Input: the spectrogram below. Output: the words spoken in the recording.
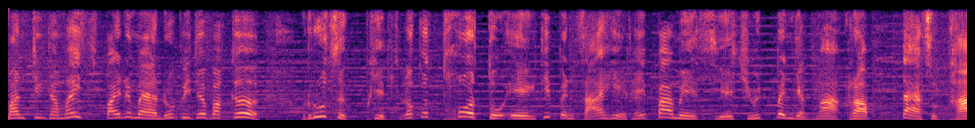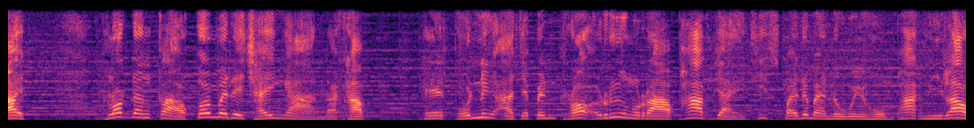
มันจึงทำให้สไปเดอร์แมนรู้ปีเตอร์บัคเกอร์รู้สึกผิดแล้วก็โทษตัวเองที่เป็นสาเหตุให้ป้าเมย์เสียชีวิตเป็นอย่างมากครับ แต่สุดท้ายพล็อตดังกล่าวก็ไม่ได้ใช้งานนะครับ เหตุผลหนึ่งอาจจะเป็นเพราะเรื่องราวภาพใหญ่ที่ Spider-Man No Way Home ภาคนี้เล่า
